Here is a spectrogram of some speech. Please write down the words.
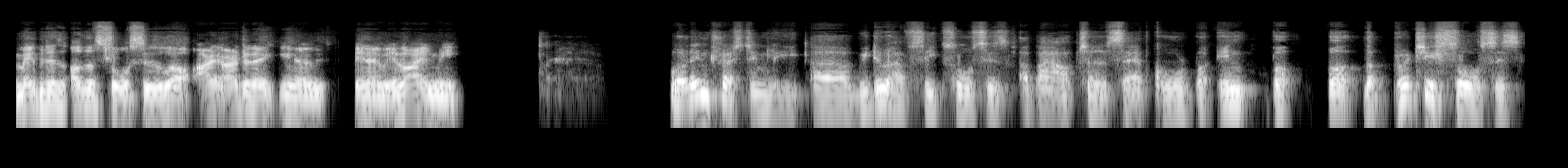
maybe there's other sources as well. I, I don't know. You know, you know, enlighten me. Well, interestingly, uh, we do have Sikh sources about uh, Kaur, but in but but the British sources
